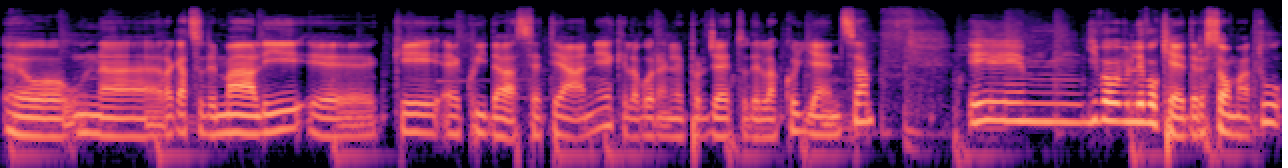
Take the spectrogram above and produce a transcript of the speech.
eh, un eh, ragazzo del Mali eh, che è qui da sette anni e che lavora nel progetto dell'accoglienza. E mm, gli volevo chiedere, insomma, tu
